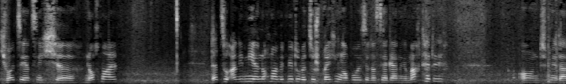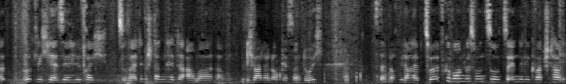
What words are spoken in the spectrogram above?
Ich wollte sie jetzt nicht äh, nochmal dazu animieren, nochmal mit mir darüber zu sprechen, obwohl sie das sehr gerne gemacht hätte und mir da wirklich sehr hilfreich zur Seite gestanden hätte. Aber ähm, ich war dann auch gestern durch. Es ist dann doch wieder halb zwölf geworden, bis wir uns so zu Ende gequatscht haben.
